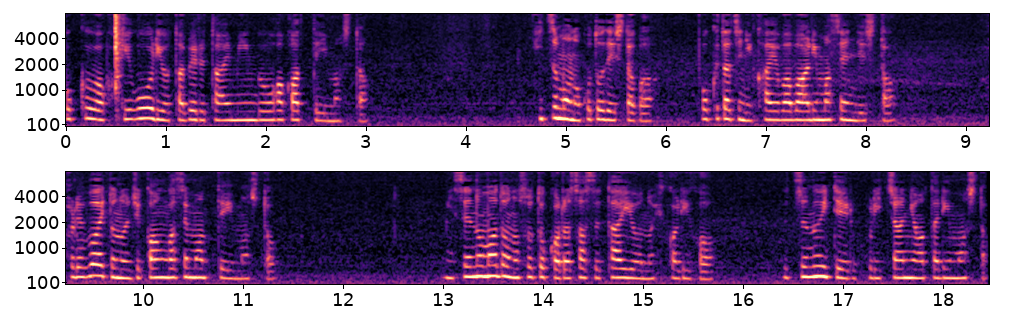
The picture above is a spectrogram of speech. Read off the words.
僕はかき氷を食べるタイミングを測っていました。いつものことでしたが僕たちに会話はありませんでした。アルバイトの時間が迫っていました。店の窓の外から差す太陽の光がうつむいている堀ちゃんに当たりました。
